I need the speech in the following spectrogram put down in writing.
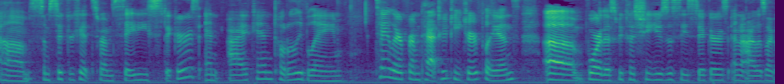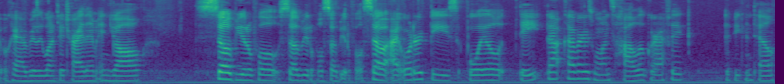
um, some sticker kits from Sadie Stickers. And I can totally blame Taylor from Tattoo Teacher Plans um, for this because she uses these stickers and I was like, okay, I really wanted to try them and y'all, so beautiful, so beautiful, so beautiful. So I ordered these foil date dot covers. One's holographic, if you can tell,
